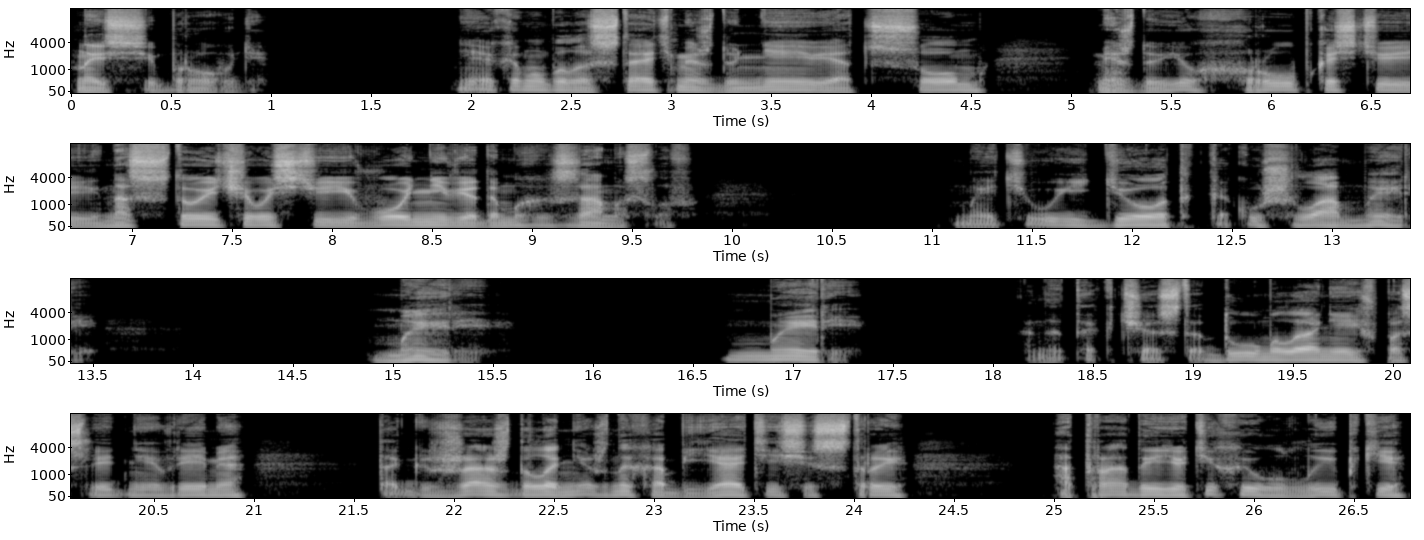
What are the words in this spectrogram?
Несси Броуди. Некому было стать между нею и отцом, между ее хрупкостью и настойчивостью его неведомых замыслов. Мэтью уйдет, как ушла Мэри. Мэри. Мэри. Она так часто думала о ней в последнее время, так жаждала нежных объятий сестры, отрады ее тихой улыбки,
